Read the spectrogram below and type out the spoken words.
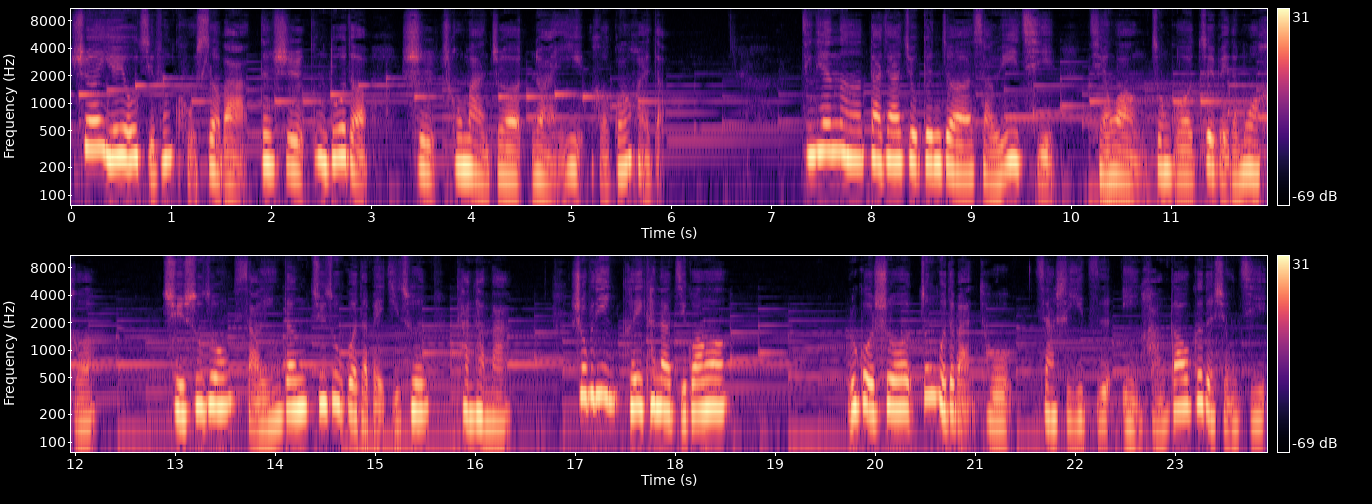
虽然也有几分苦涩吧，但是更多的是充满着暖意和关怀的。今天呢，大家就跟着小鱼一起。前往中国最北的漠河，去书中小银灯居住过的北极村看看吧，说不定可以看到极光哦。如果说中国的版图像是一只引吭高歌的雄鸡，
